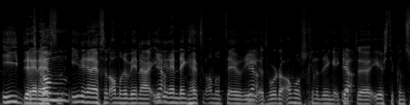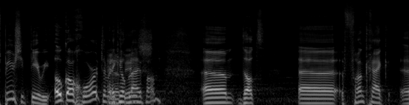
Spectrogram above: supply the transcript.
Iedereen, Het heeft, iedereen heeft een andere winnaar. Ja. Iedereen denkt heeft een andere theorie. Ja. Het worden allemaal verschillende dingen. Ik Ja. heb de eerste conspiracy theory ook al gehoord. Daar ben En ik heel blij van. Ehm, dat eh, Frankrijk eh,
